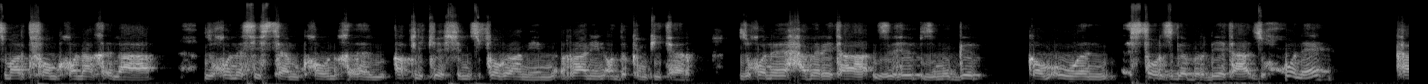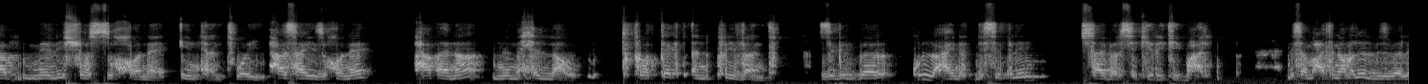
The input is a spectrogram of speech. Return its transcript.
ስማርት ፎን ክኾና ይኽእላ፣ ዝኾነ ሲስተም ክኸውን ይኽእል፣ ኣፕሊኬሽንስ ፕሮግራሚን ራኒን ኦን ዘ ኮምፒተር፣ ዝኾነ ሓበሬታ ዝህብ፣ ዝምግብ፣ ከምኡ ውን ስቶር ዝገብር ዴታ ዝኾነ ካብ ሜሊሾስ ዝኾነ ኢንተንት ወይ ሃሳዪ ዝኾነ ሃቐና ንምሕላው፣ to protect and prevent፣ ዝግበር ኩሉ ዓይነት ዲሲፕሊን ሳይበር ሴኩሪቲ ይበሃል። ንሰማዕትና ቅልል ብዝበለ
